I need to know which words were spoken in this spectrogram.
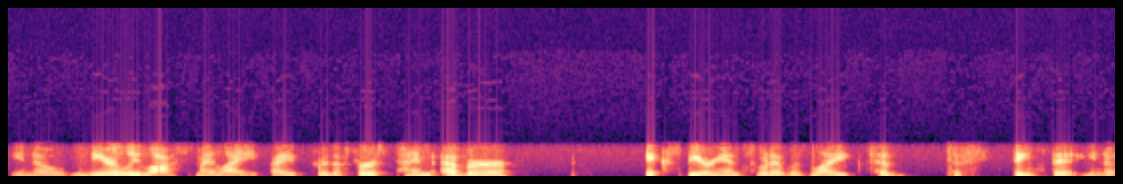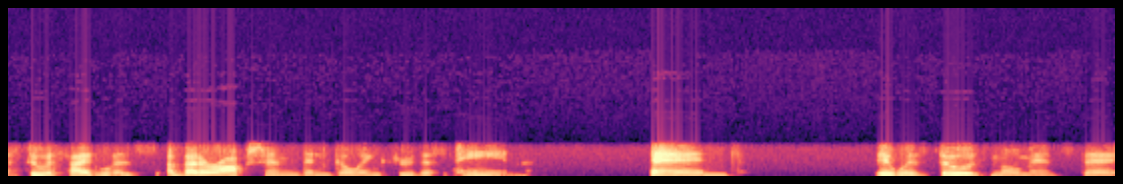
you know, nearly lost my life. I for the first time ever experienced what it was like to to think that you know suicide was a better option than going through this pain. And it was those moments that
